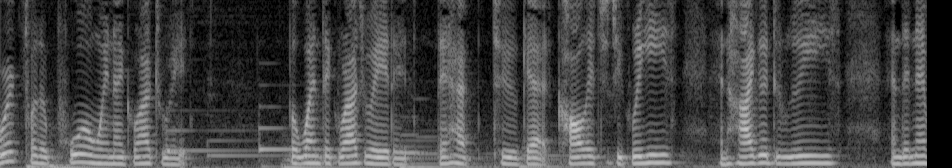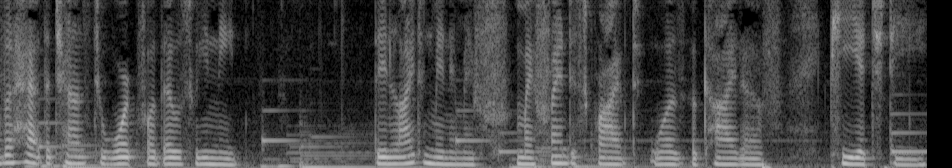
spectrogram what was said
work for the poor when I graduate. But when they graduated, they had to get college degrees and higher degrees and they never had the chance to work for those we need. The enlightenment my, f- my friend described was a kind of PhD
